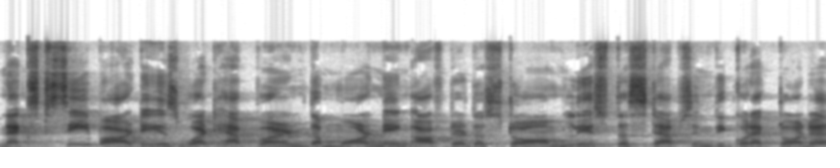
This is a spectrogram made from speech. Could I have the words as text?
Next C part is what happened the morning after the storm. List the steps in the correct order.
